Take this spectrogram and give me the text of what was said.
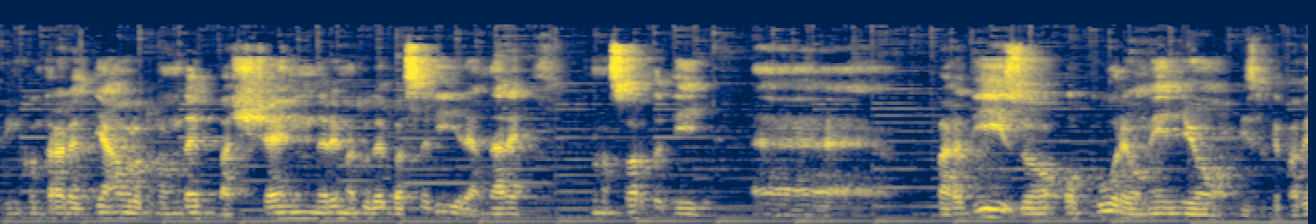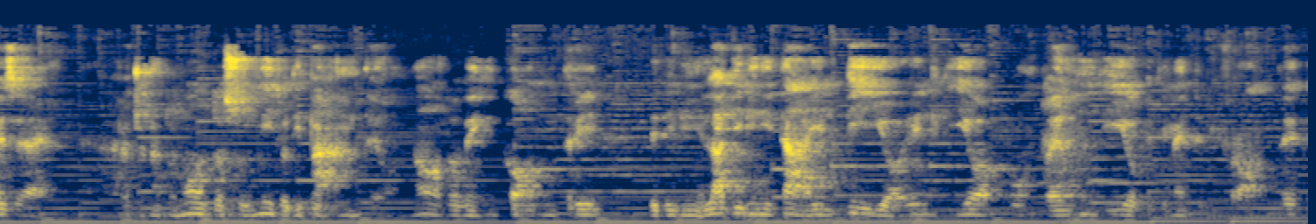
per incontrare il diavolo tu non debba scendere, ma tu debba salire, andare in una sorta di eh, paradiso, oppure, o meglio, visto che Pavese ha ragionato molto sul mito di Pantheon, no? dove incontri la divinità, il Dio, il Dio appunto è un Dio che ti mette di fronte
